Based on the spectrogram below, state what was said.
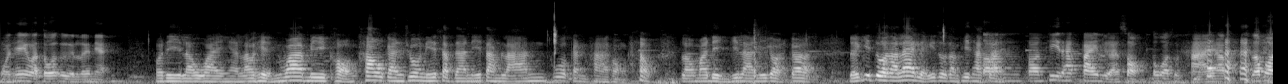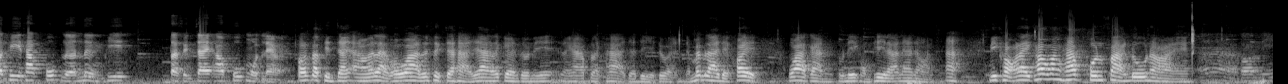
หัวเท่กว่าตัวอื่นเลยเนี่ย พอดีเราไวไงเราเห็นว่ามีของเข้ากันช่วงนี้สัปดาห์นี้ตามร้านพวกกันพาของเข้า เรามาดิ่งที่ร้านนี้ก่อนก็เหลือกี่ตัวตอนแรกเหลือกี่ตัวตามพี่ทักตไปอนตอนที่ทักไปเหลือ 2 ตัวสุดท้ายครับ แล้วพอพี่ทักปุ๊บเหลือหนึ่งพี่ตัดสินใจเอาปุ๊บหมดแล้ว ต้องตัดสินใจเอาแล้วแหละเพราะว่ารู้สึกจะหายากเหลือเกินตัวนี้นะครับราคาอาจจะดีด้วยแต่ไม่เป็นไรเดี๋ยวค่อยว่ากันตัวนี้ของพี่แล้วแน่นอนอะมีของอะไรเข้าบ้างครับ คนฝากดูหน่อย อ่า ตอนนี้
